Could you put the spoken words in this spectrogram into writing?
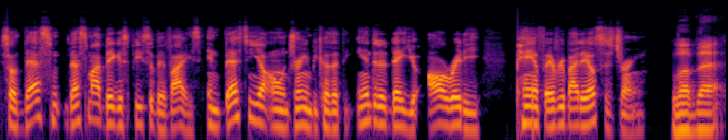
So that's that's my biggest piece of advice. Invest in your own dream because at the end of the day, you're already paying for everybody else's dream. Love that.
